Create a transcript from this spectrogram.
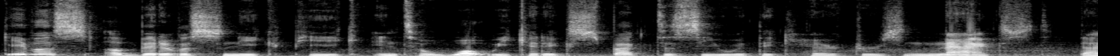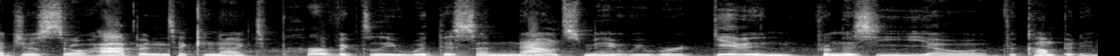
gave us a bit of a sneak peek into what we could expect to see with the characters next, that just so happened to connect perfectly with this announcement we were given from the CEO of the company.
